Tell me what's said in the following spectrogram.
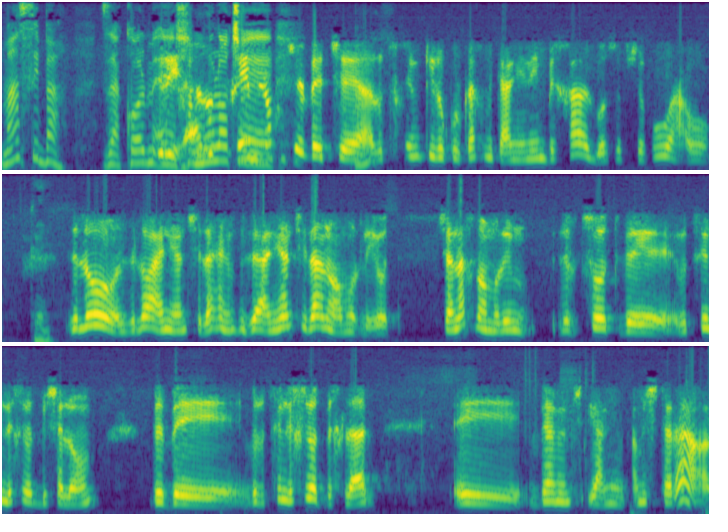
מה הסיבה? זה הכל חמולות ש... הרוצחים לא חושבת שהרוצחים כאילו כל כך מתעניינים בחג או סוף שבוע או... כן. זה לא, זה לא העניין שלהם, זה העניין שלנו אמור להיות. שאנחנו אמורים לרצות ורוצים לחיות בשלום וב, ורוצים לחיות בכלל. אה, והממש, يعني, המשטרה,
